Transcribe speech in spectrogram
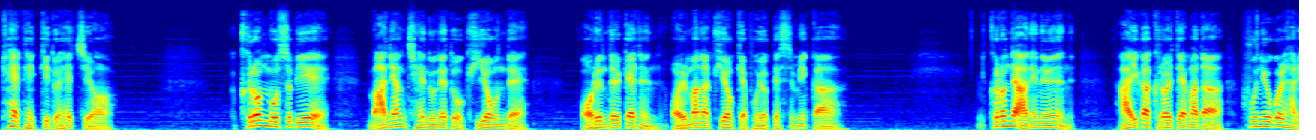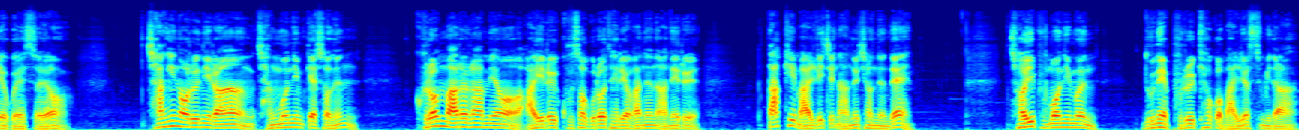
퇴뱉기도 했지요. 그런 모습이 마냥 제 눈에도 귀여운데 어른들께는 얼마나 귀엽게 보였겠습니까? 그런데 아내는 아이가 그럴 때마다 훈육을 하려고 했어요. 장인 어른이랑 장모님께서는 그런 말을 하며 아이를 구석으로 데려가는 아내를 딱히 말리진 않으셨는데 저희 부모님은 눈에 불을 켜고 말렸습니다.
